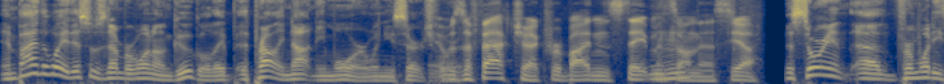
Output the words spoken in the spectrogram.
And by the way, this was number one on Google. They probably not anymore when you search for it was it. a fact check for Biden's statements Mhm. on this. Yeah. Historian uh, from what he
